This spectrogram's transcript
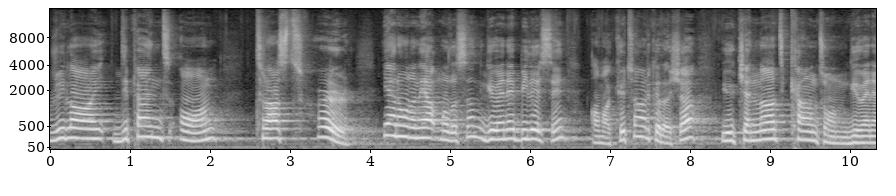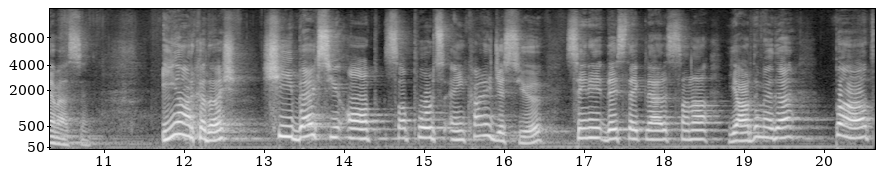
rely, depend on, trust her. Yani ona ne yapmalısın? Güvenebilirsin. Ama kötü arkadaşa you cannot count on, güvenemezsin. İyi arkadaş, she backs you up, supports, encourages you. Seni destekler, sana yardım eder. But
